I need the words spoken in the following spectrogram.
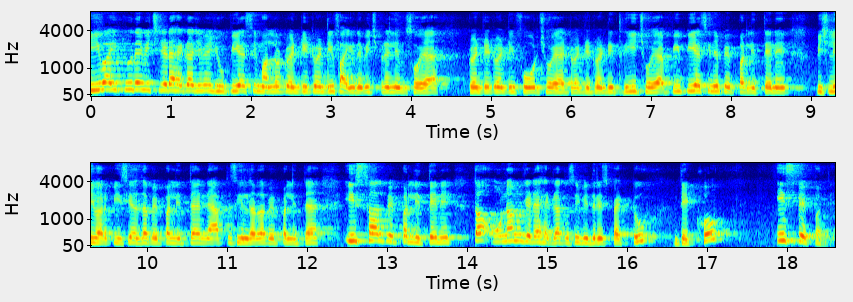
ਪੀਵਾਈਕਿਊ ਦੇ ਵਿੱਚ ਜਿਹੜਾ ਹੈਗਾ ਜਿਵੇਂ ਯੂਪੀਐਸਸੀ ਮੰਨ ਲਓ 2025 ਦੇ ਵਿੱਚ ਪ੍ਰੀਲਿਮਸ ਹੋਇਆ ਹੈ, 2024 ਚ ਹੋਇਆ 2023 ਚ ਹੋਇਆ ਪੀਪੀਐਸਸੀ ਨੇ ਪੇਪਰ ਲਿੱਤੇ ਨੇ ਪਿਛਲੀ ਵਾਰ ਪੀਸੀਐਸ ਦਾ ਪੇਪਰ ਲਿੱਤਾ ਹੈ ਨੈਬ ਤਹਿਸੀਲਦਾਰ ਦਾ ਪੇਪਰ ਲਿੱਤਾ ਹੈ ਇਸ ਸਾਲ ਪੇਪਰ ਲਿੱਤੇ ਨੇ ਤਾਂ ਉਹਨਾਂ ਨੂੰ ਜਿਹੜਾ ਹੈਗਾ ਤੁਸੀਂ ਵਿਦ ਰਿਸਪੈਕਟ ਟੂ ਦੇਖੋ ਇਸ ਪੇਪਰ ਦੇ।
